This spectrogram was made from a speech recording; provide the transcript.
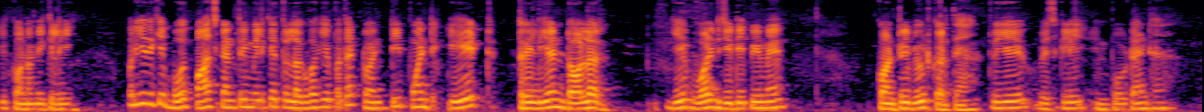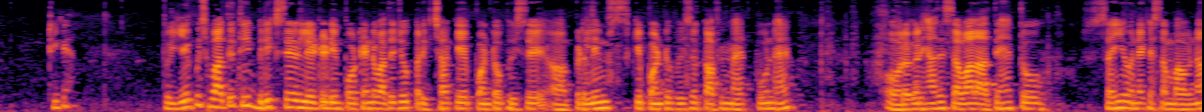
इकोनॉमिकली और ये देखिए, बहुत पाँच कंट्री मिलके तो लगभग ये पता है twenty point eight trillion dollar ये वर्ल्ड जीडीपी में कंट्रीब्यूट करते हैं। तो ये बेसिकली इम्पोर्टेंट है, ठीक है? तो ये कुछ बातें थी ब्रिक्स से रिलेटेड इंपॉर्टेंट बातें जो परीक्षा के पॉइंट ऑफ़ व्यू से प्रीलिम्स के पॉइंट ऑफ़ व्यू से काफ़ी महत्वपूर्ण है। और अगर यहाँ से सवाल आते हैं तो सही होने की संभावना,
